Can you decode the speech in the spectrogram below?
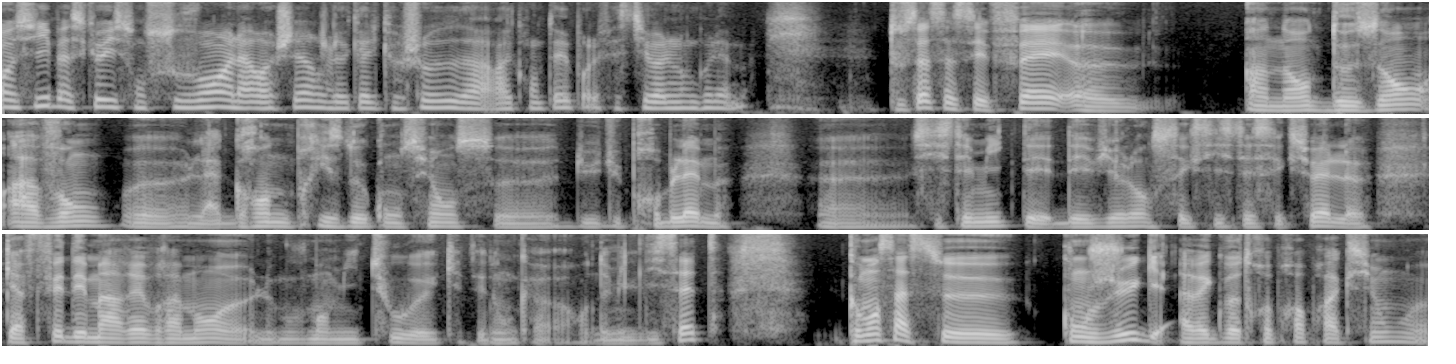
aussi parce qu'ils sont souvent à la recherche de quelque chose à raconter pour le Festival d'Angoulême. Tout ça, ça s'est fait euh, un an, deux ans avant euh, la grande prise de conscience du, problème systémique des, des violences sexistes et sexuelles qui a fait démarrer vraiment le mouvement MeToo qui était donc en 2017. Comment ça se conjugue avec votre propre action, euh,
